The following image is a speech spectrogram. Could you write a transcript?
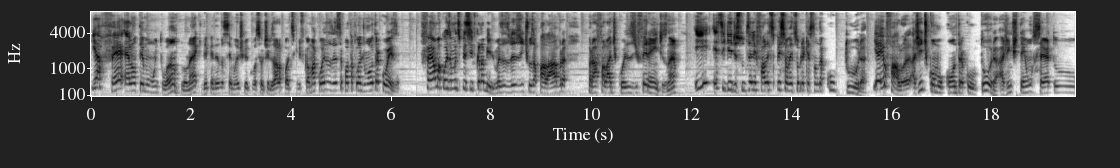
E a fé, ela é um termo muito amplo, né? Que dependendo da semântica que você utilizar, ela pode significar uma coisa, às vezes você pode estar falando de uma outra coisa. Fé é uma coisa muito específica na Bíblia, mas às vezes a gente usa a palavra para falar de coisas diferentes, né? E esse guia de estudos ele fala especialmente sobre a questão da cultura. E aí eu falo, a gente como contra a gente tem um certo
